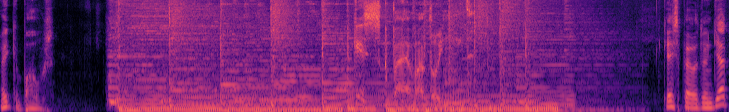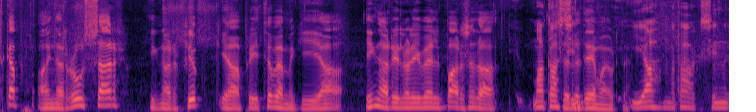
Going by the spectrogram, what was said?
väike paus keskpäevatund. keskpäevatund jätkab, Ainar Ruussaar, Ignar Fjuk ja Priit Hõbemägi ja Ignaril oli veel paar sõna selle teema juurde. jah, ma tahaksin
